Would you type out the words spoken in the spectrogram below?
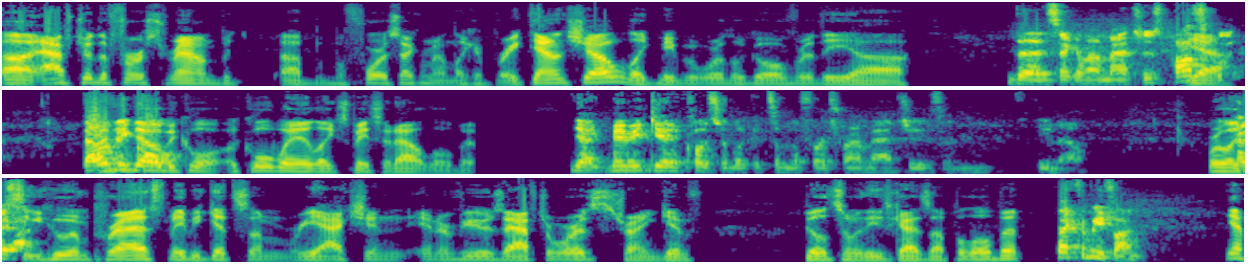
uh after the first round, but uh, before the second round, like a breakdown show, like maybe where they'll go over the. uh The second round matches, possibly. Yeah. That would I think be that would be cool. A cool way to like space it out a little bit, Yeah, maybe get a closer look at some of the first round matches, and you know, or like I- see who impressed. Maybe get some reaction interviews afterwards. Try and give build some of these guys up a little bit. that could be fun. Yeah.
